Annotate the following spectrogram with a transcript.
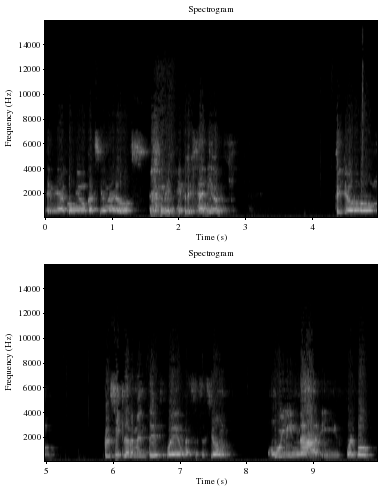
terminar con mi vocación a los 23 años. Pero, pero sí, claramente fue una sensación muy linda y fue algo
